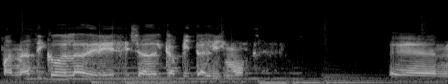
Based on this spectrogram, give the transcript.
fanático de la derecha del capitalismo, eh,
